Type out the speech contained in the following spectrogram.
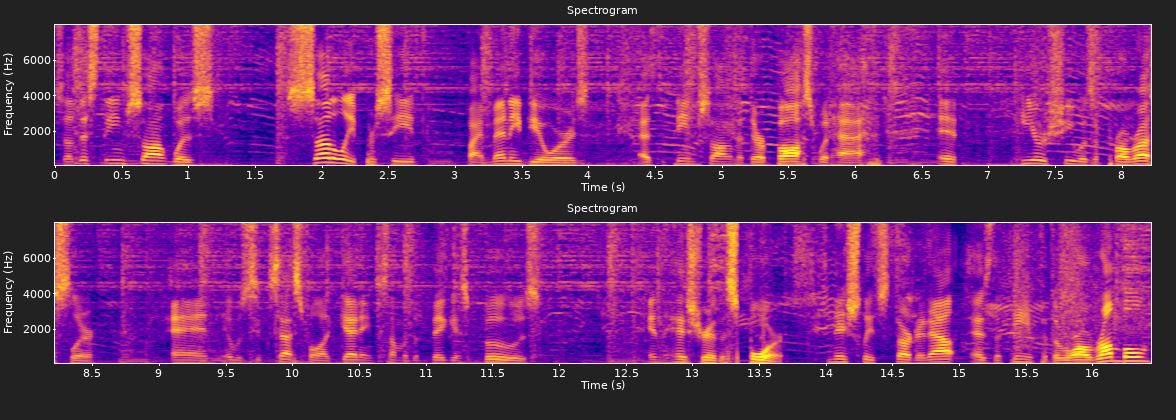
So this theme song was subtly perceived by many viewers as the theme song that their boss would have if he or she was a pro wrestler and it was successful at getting some of the biggest boos in the history of the sport. Initially, it started out as the theme for the Royal Rumble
